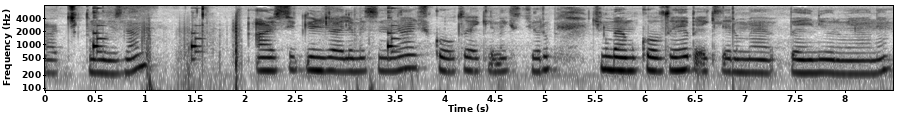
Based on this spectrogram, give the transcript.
Evet çıktım bu yüzden. Arsit güncellemesinden şu koltuğu eklemek istiyorum. Çünkü ben bu koltuğu hep eklerim ve beğeniyorum yani.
